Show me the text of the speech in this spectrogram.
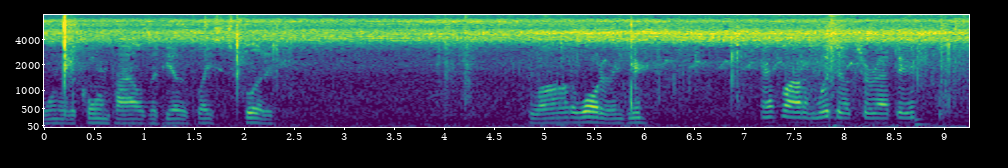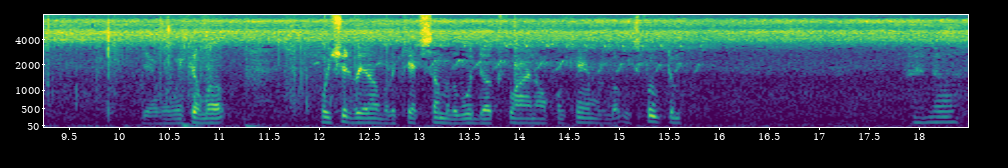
One of the corn piles at the other place is flooded. A lot of water in here. That's why them wood ducks are right there. Yeah, when we come up, we should have been able to catch some of the wood ducks flying off on camera, but we spooked them. And uh,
